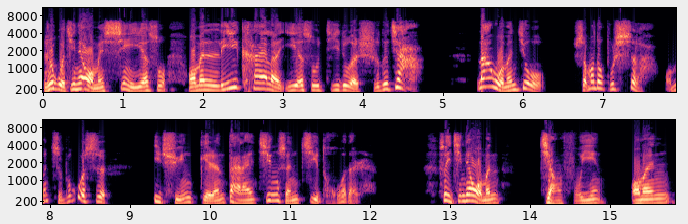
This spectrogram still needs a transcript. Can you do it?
如果今天我们信耶稣，我们离开了耶稣基督的十字架，那我们就什么都不是了。我们只不过是一群给人带来精神寄托的人。所以今天我们讲福音，我们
